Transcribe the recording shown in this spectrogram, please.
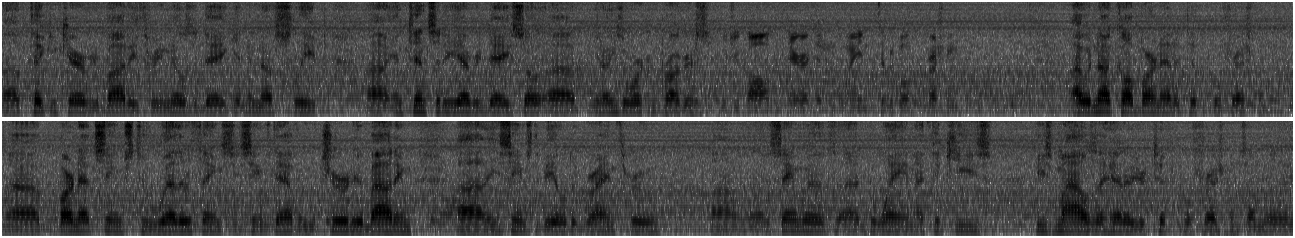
of taking care of your body, three meals a day, getting enough sleep, uh, intensity every day. So, uh, you know, he's a work in progress. Would you call Derek and Dewayne typical freshmen? I would not call Barnett a typical freshman. Uh, Barnett seems to weather things. He seems to have a maturity about him. Uh, he seems to be able to grind through. Um, same with uh, Dewayne. I think he's he's miles ahead of your typical freshman. So I'm really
